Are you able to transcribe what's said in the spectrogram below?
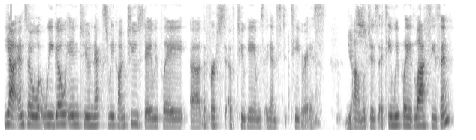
yeah. And so we go into next week on Tuesday, we play uh, the first of two games against Tigres, yes. Um, which is a team we played last season.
